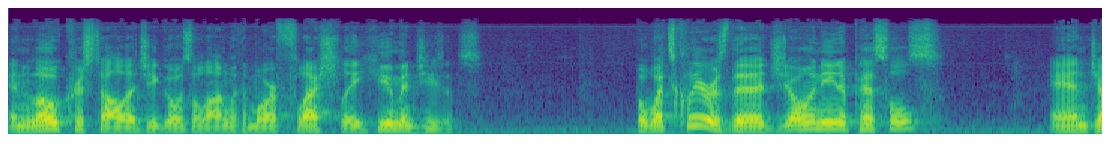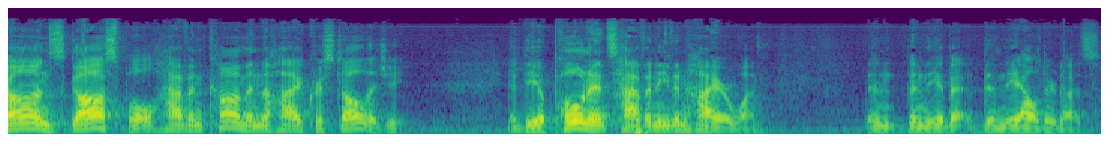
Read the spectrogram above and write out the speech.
and low Christology goes along with a more fleshly human Jesus. But what's clear is the Johannine epistles and John's Gospel have in common the high Christology. The opponents have an even higher one than, than, the, than the elder does.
